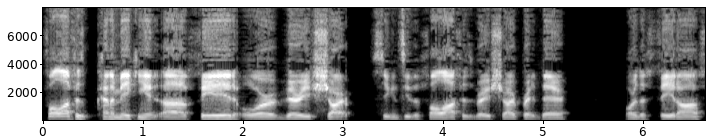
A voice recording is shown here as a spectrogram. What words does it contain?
fall off is kind of making it uh, faded or very sharp. So you can see the fall off is very sharp right there, or the fade off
